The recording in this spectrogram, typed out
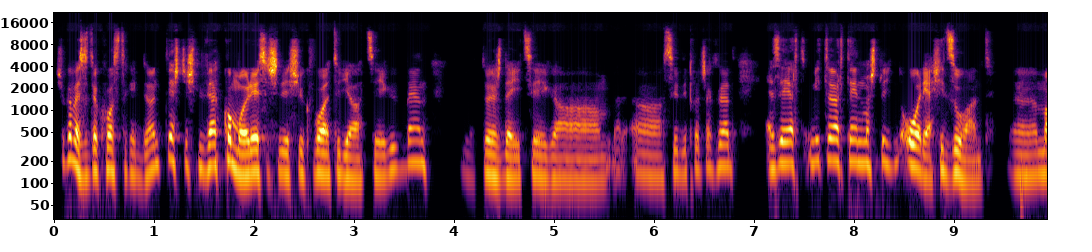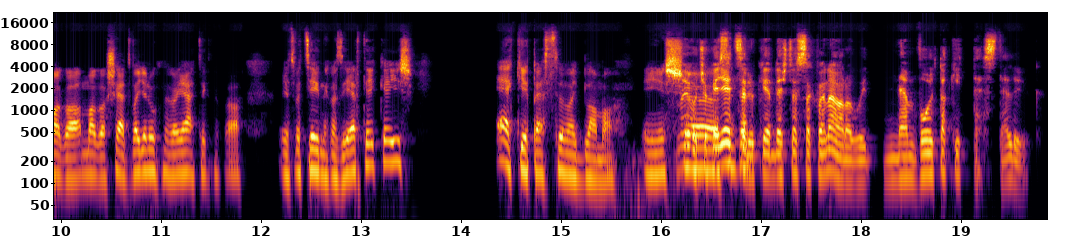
és akkor a vezetők hoztak egy döntést, és mivel komoly részesedésük volt ugye a cégükben, a tőzsdei cég a, a CD Projekt Red, ezért mi történt? Most úgy óriási zuhant maga, maga a saját vagyonuk, meg a játéknak, a, illetve a cégnek az értéke is, elképesztő nagy blama. És, Na jó, csak egy szerintem... egyszerű kérdést teszek fel, ne arra, hogy nem voltak itt tesztelők?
